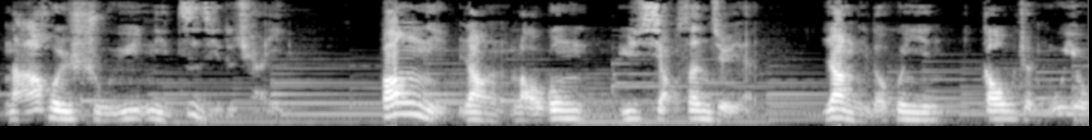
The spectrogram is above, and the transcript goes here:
拿回属于你自己的权益。帮你让老公与小三绝缘，让你的婚姻高枕无忧。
